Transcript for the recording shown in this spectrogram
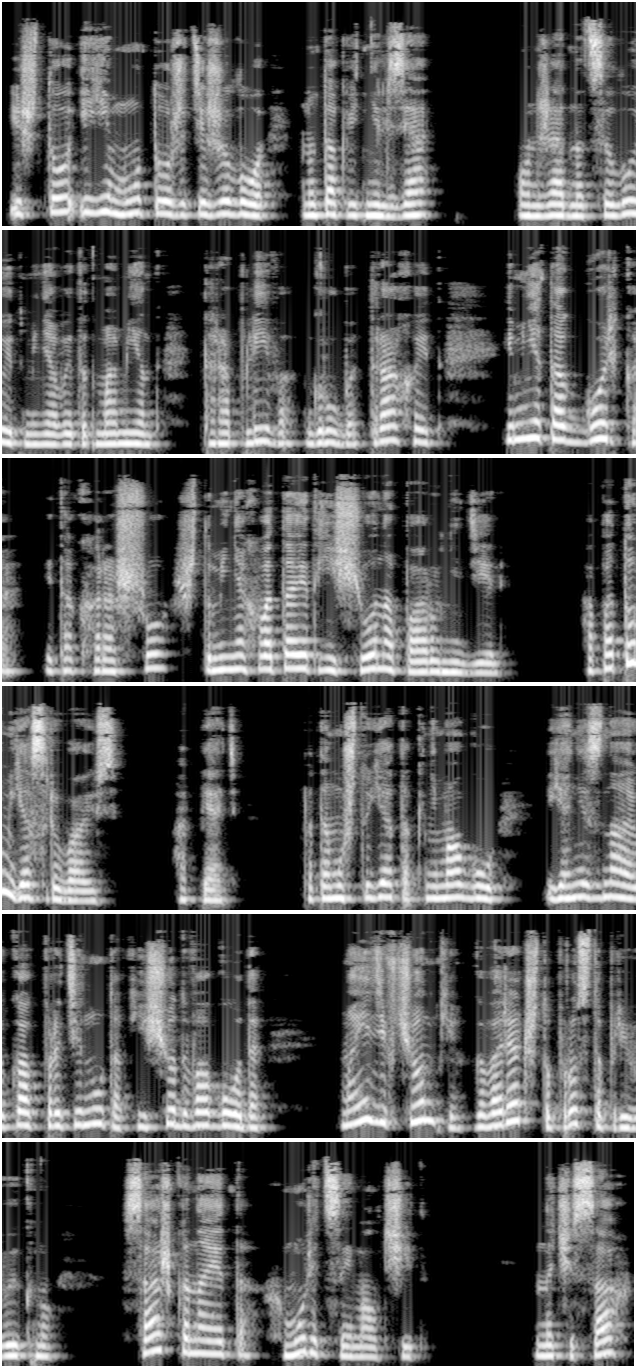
и что и ему тоже тяжело, но так ведь нельзя. Он жадно целует меня в этот момент, торопливо, грубо трахает, и мне так горько и так хорошо, что меня хватает еще на пару недель. А потом я срываюсь. Опять. Потому что я так не могу, я не знаю, как протяну так еще два года – Мои девчонки говорят, что просто привыкну. Сашка на это хмурится и молчит. На часах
